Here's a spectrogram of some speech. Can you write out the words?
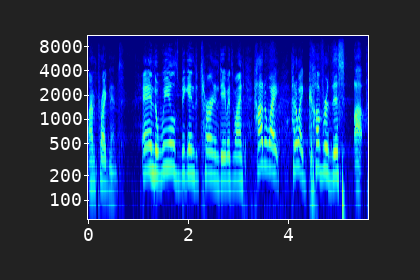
I'm pregnant. And the wheels begin to turn in David's mind. How do I, how do I cover this up?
